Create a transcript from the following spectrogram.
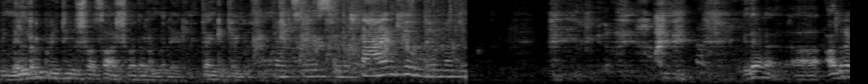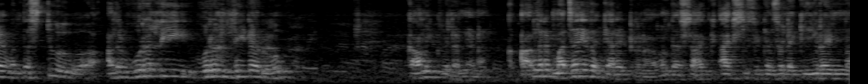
ನಿಮ್ಮೆಲ್ಲರ ಪ್ರೀತಿ ವಿಶ್ವಾಸ ಆಶೀರ್ವಾದ ನಮ್ಮ ಮೇಲೆ ಇರಲಿ. Thank you thank you so much thank you ಅಂದರೆ ಒಂದಷ್ಟು ಅಂದರೆ ಊರಲ್ಲಿ ಊರಲ್ಲಿ ಲೀಡರು ಕಾಮಿಕ್ ವಿಲನ್ ಅಣ್ಣ. ಅಂದರೆ ಮಜಾ ಇದೆ ಕ್ಯಾರೆಕ್ಟರ್ನ ಒಂದಷ್ಟು ಆ್ಯಕ್ಷನ್ ಸೀಕ್ವೆನ್ಸ್ ಲೈಕ್ ಹೀರೋಯಿನ್ನ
